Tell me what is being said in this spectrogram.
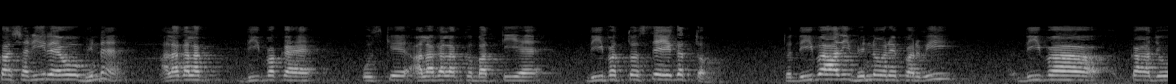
का शरीर है, वो भिन्न है। अलग अलग दीपक है, उसके अलग अलग बत्ती है दीपत्व से एकत्व तो दीप आदि भिन्न होने पर भी दीप का जो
